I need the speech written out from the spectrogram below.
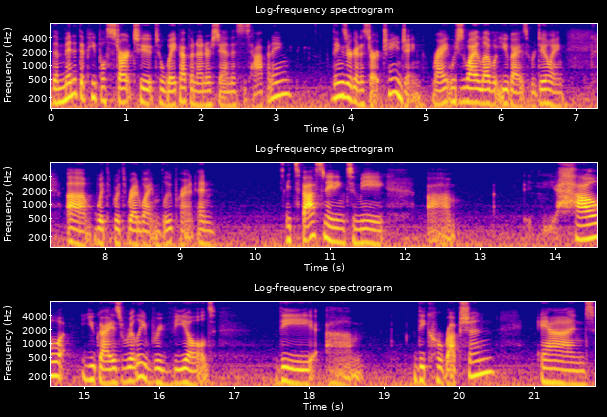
the minute that people start to, to wake up and understand this is happening, things are going to start changing, right? Which is why I love what you guys were doing um, with, with Red, White, and Blueprint. And it's fascinating to me um, how you guys really revealed the um, the corruption and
